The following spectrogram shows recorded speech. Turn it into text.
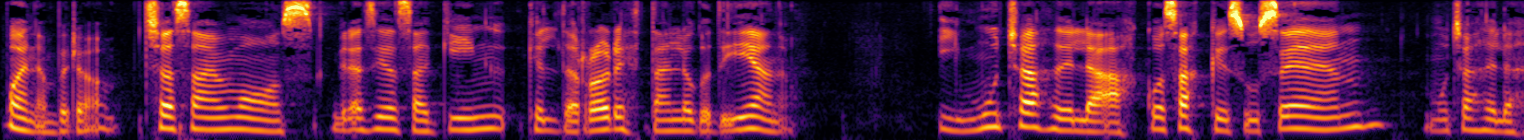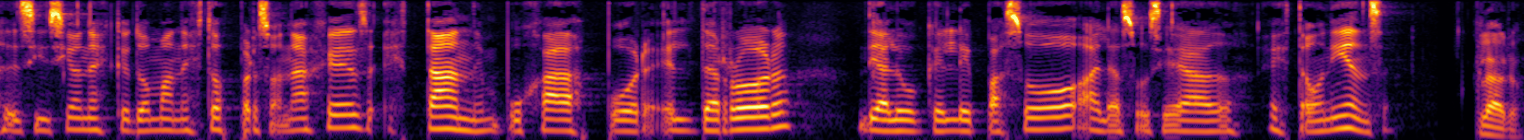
Bueno, pero ya sabemos, gracias a King, que el terror está en lo cotidiano. Y muchas de las cosas que suceden, muchas de las decisiones que toman estos personajes están empujadas por el terror de algo que le pasó a la sociedad estadounidense. Claro.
